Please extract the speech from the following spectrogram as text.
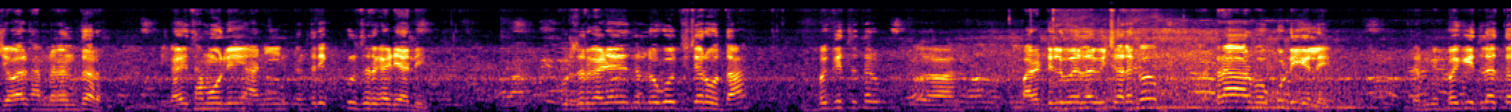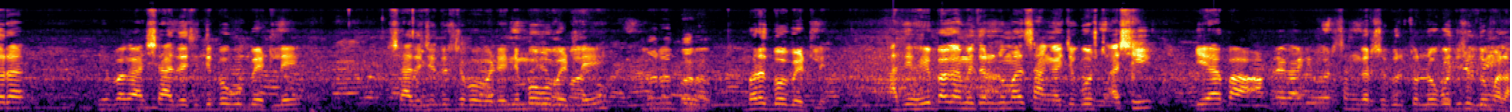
जेवायला थांबल्यानंतर ती गाडी थांबवली आणि नंतर एक क्रुझर गाडी आली. क्रुझर गाडी आली तर लोगो तिच्यावर होता. बघितलं तर पार्टील वेळेला विचारलं का ड्रायव्हर भाऊ कुठे गेले? तर मी बघितलं तर हे बघा शहाद्याचे दीपक बघू भेटले. शहाद्याचे दुसरे भाऊ भेटले निंबू भेटले. भरत भाऊ भेटले. आता हे बघा मित्रांनो तुम्हाला सांगायची गोष्ट अशी की या पा आपल्या गाडीवर संघर्ष ग्रुपचा लोगो दिसेल तुम्हाला.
